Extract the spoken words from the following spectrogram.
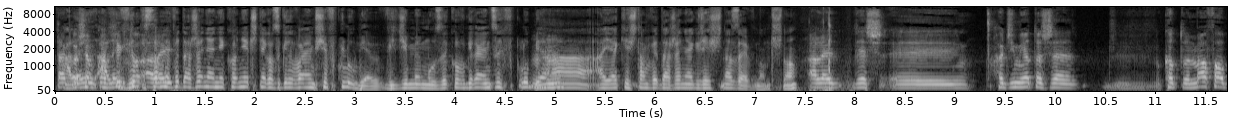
Tak, ale, osią konfliktu, ale, wy- same ale- wydarzenia niekoniecznie rozgrywają się w klubie. Widzimy muzyków grających w klubie, Mhm. a, a jakieś tam wydarzenia gdzieś na zewnątrz, no. Ale wiesz, yy, chodzi mi o to, że Cottonmoutha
